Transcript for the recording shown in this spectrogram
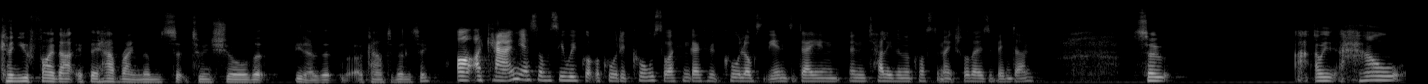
can you find out if they have rang them so, to ensure that you know that accountability? Uh, I can, yes. Obviously, we've got recorded calls, so I can go through the call logs at the end of the day and, and tally them across to make sure those have been done. So, I- mean, how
